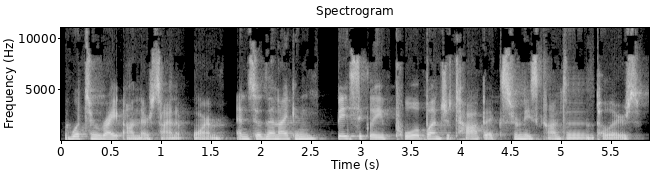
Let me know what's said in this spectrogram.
what to write on their sign up form. And so then I can basically pull a bunch of topics from these content pillars.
